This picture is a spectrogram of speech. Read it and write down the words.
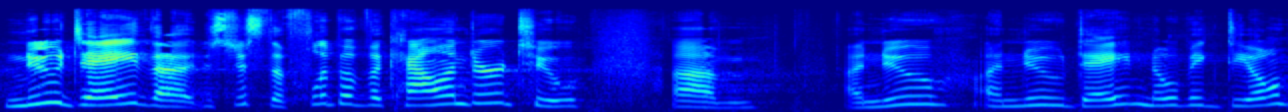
new day, the, it's just the flip of a calendar to um, a new, a new day, no big deal.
